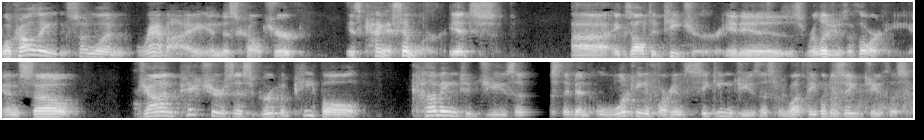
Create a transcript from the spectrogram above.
Well, calling someone rabbi in this culture is kind of similar. It's uh, exalted teacher, it is religious authority. And so John pictures this group of people coming to Jesus. They've been looking for him, seeking Jesus. We want people to seek Jesus.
